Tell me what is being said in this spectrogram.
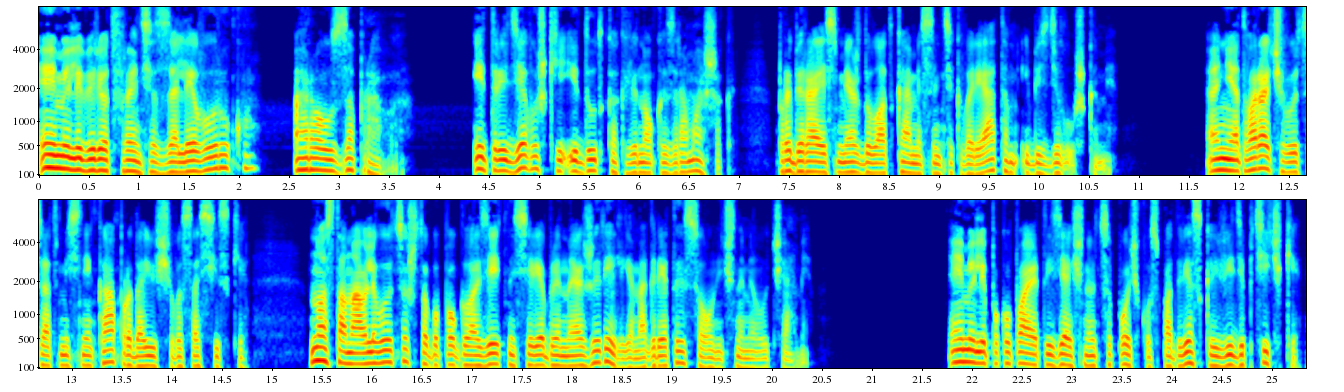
Эмили берет Фрэнсис за левую руку, а Роуз за правую. И три девушки идут, как венок из ромашек, пробираясь между лотками с антиквариатом и безделушками. Они отворачиваются от мясника, продающего сосиски, но останавливаются, чтобы поглазеть на серебряное ожерелье, нагретое солнечными лучами. Эмили покупает изящную цепочку с подвеской в виде птички,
